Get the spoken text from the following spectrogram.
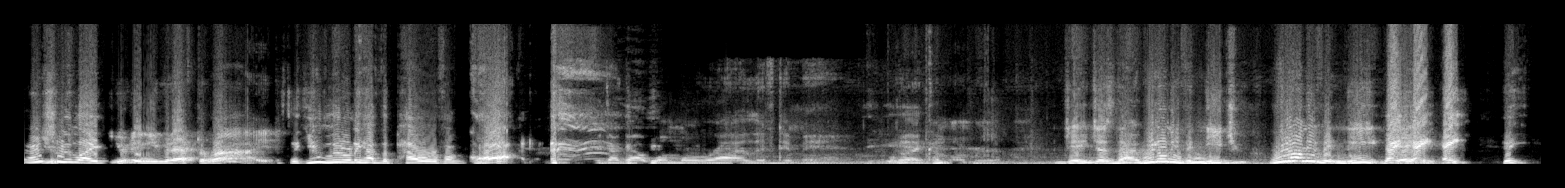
Aren't you like? You didn't even have to ride. It's like you literally have the power of a god. I think I got one more ride left in me. Like, come on, bro. Jay, just die. We don't even need you. We don't even need hey, Jay. hey, hey,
